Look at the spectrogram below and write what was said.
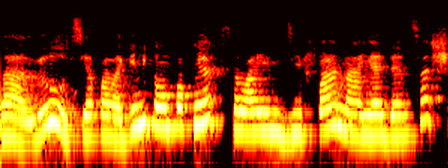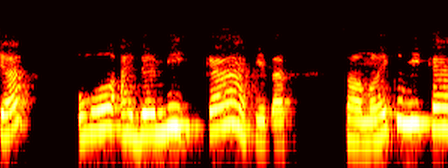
Lalu siapa lagi nih kelompoknya selain Ziva, Naya, dan Sasha? Oh, ada Mika. Kita Assalamualaikum Mika.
